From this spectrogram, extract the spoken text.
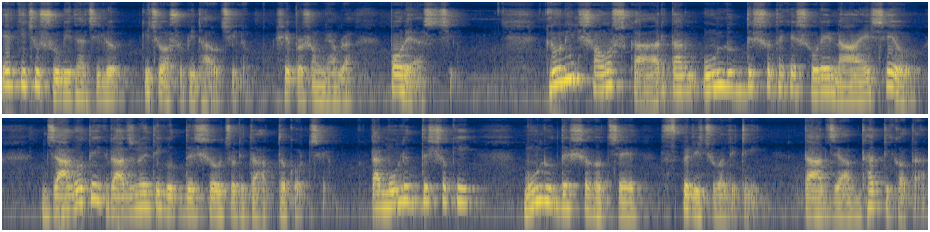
এর কিছু সুবিধা ছিল, কিছু অসুবিধাও ছিল। সে প্রসঙ্গে আমরা পরে আসছি। ক্লুনির সংস্কার তার মূল উদ্দেশ্য থেকে সরে না এসেও জাগতিক রাজনৈতিক উদ্দেশ্য চরিতার্থ করছে। তার মূল উদ্দেশ্য কি? মূল উদ্দেশ্য হচ্ছে স্পিরিচুয়ালিটি তার যে আধ্যাত্মিকতা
